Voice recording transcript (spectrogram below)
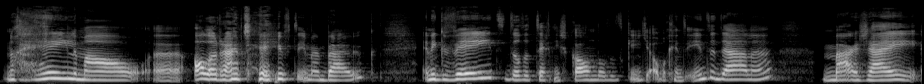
nog helemaal uh, alle ruimte heeft in mijn buik. En ik weet dat het technisch kan, dat het kindje al begint in te dalen. Maar zij,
